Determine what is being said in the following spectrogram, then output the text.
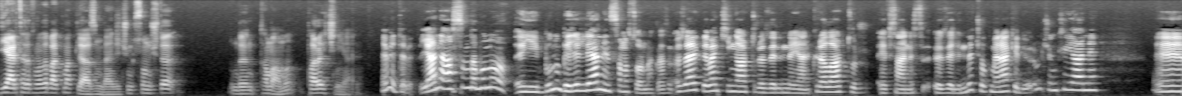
diğer tarafına da bakmak lazım bence. Çünkü sonuçta bunların tamamı para için yani. Evet evet. Yani aslında bunu e, bunu belirleyen insana sormak lazım. Özellikle ben King Arthur özelinde yani Kral Arthur efsanesi özelinde çok merak ediyorum. Çünkü yani e,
